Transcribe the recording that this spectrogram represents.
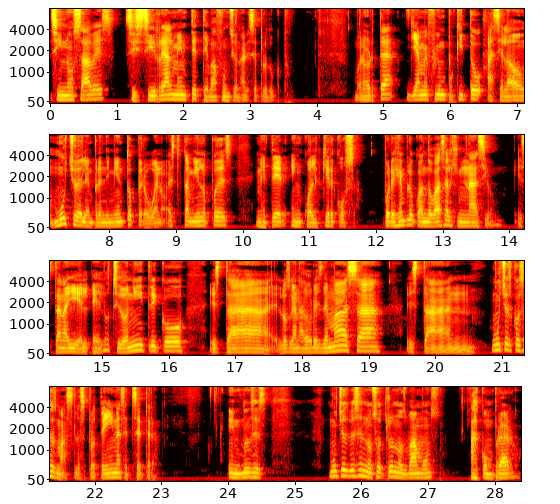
si no sabes si, si realmente te va a funcionar ese producto. Bueno, ahorita ya me fui un poquito hacia el lado mucho del emprendimiento, pero bueno, esto también lo puedes meter en cualquier cosa. Por ejemplo, cuando vas al gimnasio, están ahí el, óxido nítrico, están los ganadores de masa, están muchas cosas más, las proteínas, etc. Entonces, muchas veces nosotros nos vamos a comprar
